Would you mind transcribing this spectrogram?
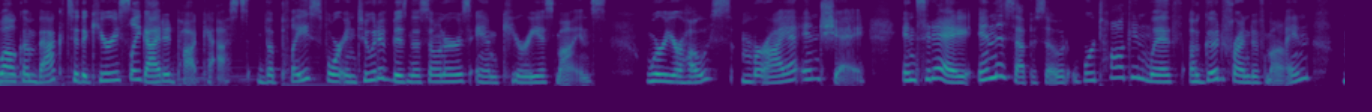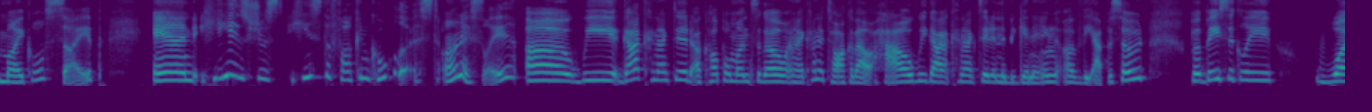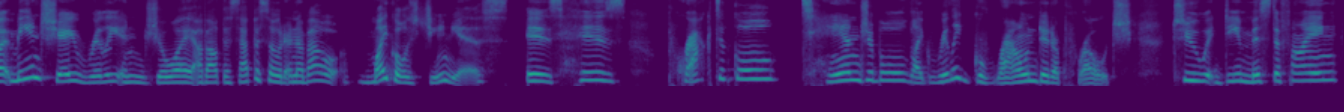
Welcome back to the Curiously Guided podcast, the place for intuitive business owners and curious minds. We're your hosts, Mariah and Shay. And today, in this episode, we're talking with a good friend of mine, Michael Sipe. And he is just, he's the fucking coolest, honestly. Uh, we got connected a couple months ago, and I kind of talk about how we got connected in the beginning of the episode. But basically, what me and Shay really enjoy about this episode and about Michael's genius is his practical, tangible, like really grounded approach to demystifying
